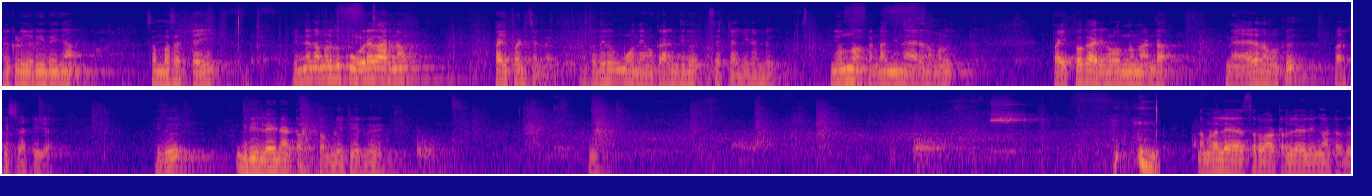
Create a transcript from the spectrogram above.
അത് ക്ലിയർ ചെയ്ത് കഴിഞ്ഞാൽ സംഭവം സെറ്റായി. പിന്നെ നമ്മളിത് കൂര കാരണം പൈപ്പ് അടിച്ചിട്ടുണ്ട്. അപ്പോൾ ഇതൊരു മൂന്നേ മുക്കാലും ഇതിന് സെറ്റാക്കിയിട്ടുണ്ട് ഇനി ഒന്നും നോക്കണ്ട. ഇനി നേരെ നമ്മൾ പൈപ്പോ കാര്യങ്ങളൊന്നും വേണ്ട. നേരെ നമുക്ക് വർക്ക് സ്റ്റാർട്ട് ചെയ്യാം. ഇത് ഗ്രീൻ ലൈൻ ആട്ടോ കംപ്ലീറ്റ് വരുന്നത്. നമ്മുടെ ലേസർ വാട്ടർ ലെവലിംഗ് ആട്ടോ ഇത്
